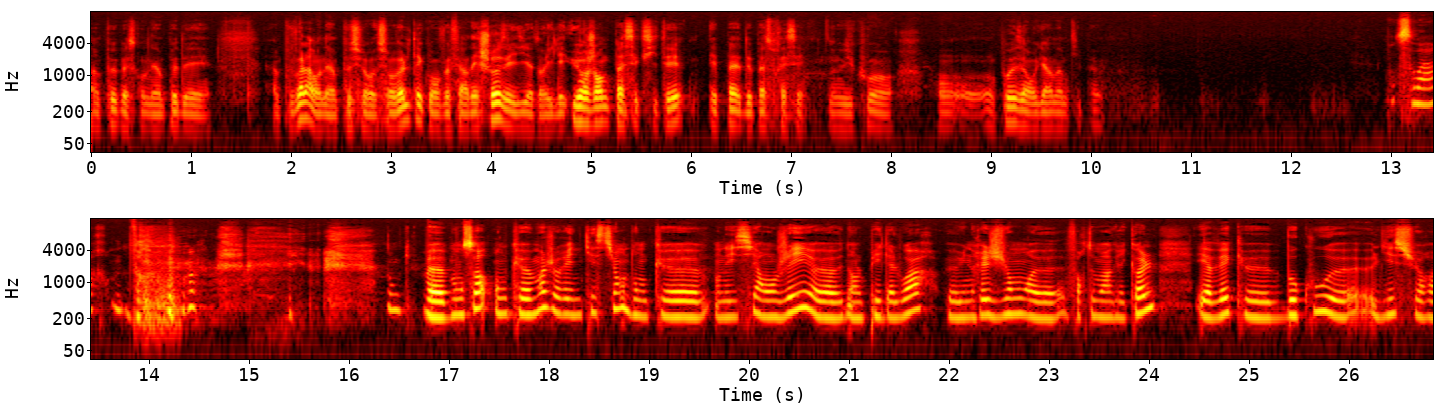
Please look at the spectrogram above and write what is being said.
un peu parce qu'on est un peu des un peu, voilà, on est un peu sur, survolté, quoi. on veut faire des choses, et il dit, attends, il est urgent de ne pas s'exciter et de ne pas se presser. Donc du coup, on, pose et on regarde un petit peu. Bonsoir. Donc, euh, bonsoir. Donc, euh, moi, j'aurais une question. Donc, euh, on est ici à Angers, dans le Pays de la Loire, une région fortement agricole et avec beaucoup lié sur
